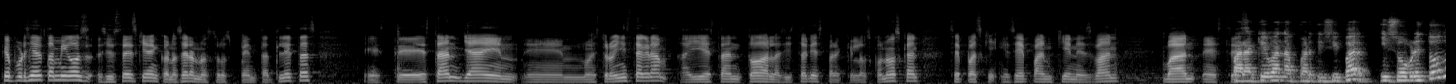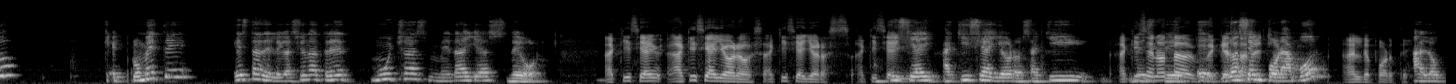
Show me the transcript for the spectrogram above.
Que por cierto, amigos, si ustedes quieren conocer a nuestros pentatletas, este, están ya en, nuestro Instagram. Ahí están todas las historias para que los conozcan, sepas, sepan quiénes van, van, este, para qué van a participar y sobre todo que promete esta delegación a traer muchas medallas de oro. Aquí sí hay, aquí sí hay oros, aquí sí hay oros, aquí sí, aquí hay... aquí sí hay oros, aquí. Aquí se nota de eh, lo hacen por amor al deporte. A lo,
